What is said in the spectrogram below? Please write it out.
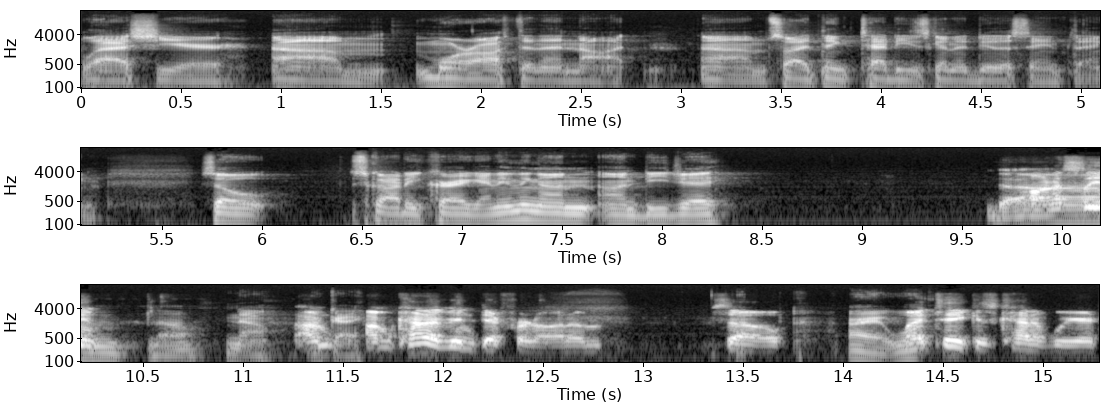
last year um, more often than not. Um, so I think Teddy's going to do the same thing. So, Scotty Craig, anything on on DJ? Honestly, Um, no. No. I'm Okay. I'm kind of indifferent on him, so All right. my take is kind of weird.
